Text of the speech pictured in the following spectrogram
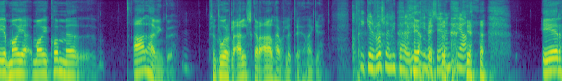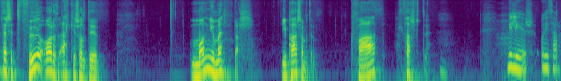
ég, má, ég, má ég koma með alhæfingu sem þú eru að elskar að alhæfa hluti, er það ekki? ég gerir rosalega lítið að því Já, í þessu en, já, Er þessi tvö orð ekki svolítið monumental í parsamöndum? Hvað þarftu? Mér líður og ég þarf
